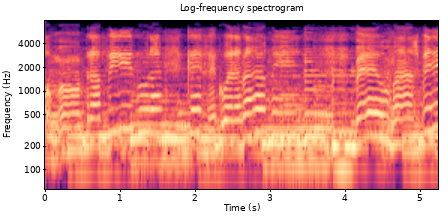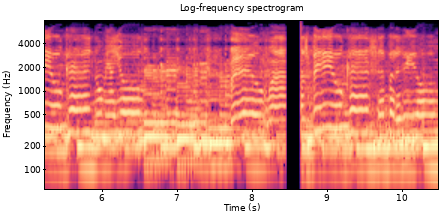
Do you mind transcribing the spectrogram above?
como otra figura que recuerda a mí. Veo más, veo que no me halló. Veo más, veo que se perdió.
